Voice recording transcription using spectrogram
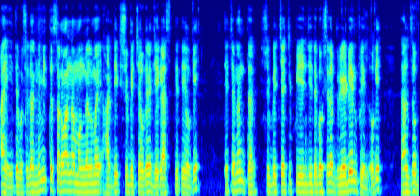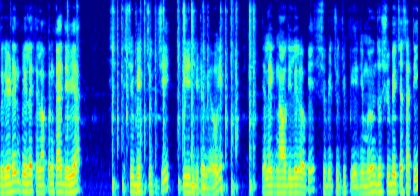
आहे. इथे बघू शकता निमित्त सर्वांना मंगलमय हार्दिक शुभेच्छा वगैरे जे काय असते ते ओके त्याच्यानंतर शुभेच्छाची पी एन जी इथे बघू शकता ग्रेडियन फेल ओके हा जो ग्रेडियन फेल आहे त्याला आपण काय देऊया? शुभेच्छुकची पी एन जी ठेवूया ओके त्याला एक नाव दिलेलं आहे ओके शुभेच्छुकची पी एन जी म्हणून जो शुभेच्छासाठी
